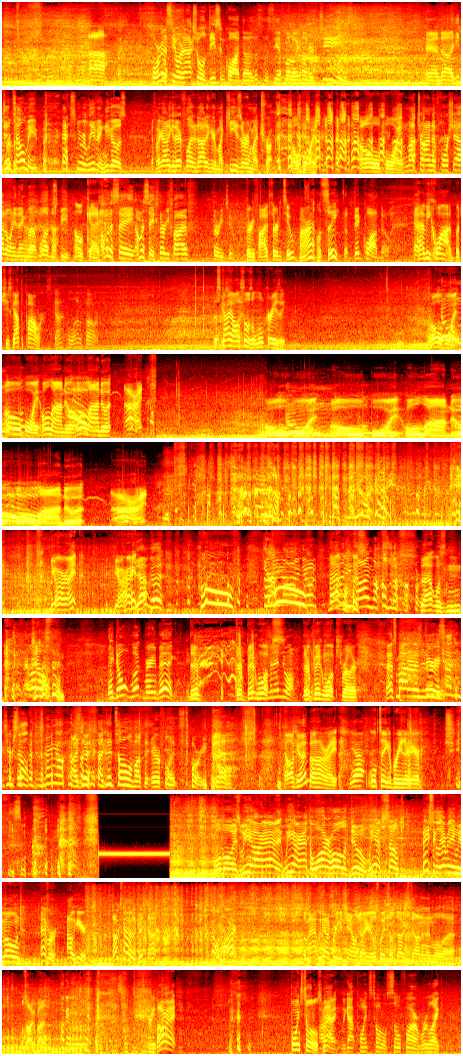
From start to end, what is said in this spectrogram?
Uh, So we're gonna see what an actual decent quad does. This is a CF Moto 800. Jeez. And uh, he did tell me as we were leaving, he goes, if I gotta get air flighted out of here, my keys are in my truck. Oh boy. oh boy. I'm not trying to foreshadow anything, but we'll have the speed. Okay. I'm gonna say I'm gonna say 35, 32. 35, 32. All right, let's see. It's a big quad though. Heavy quad, but she's got the power. It's got a lot of power. This guy also is a little crazy. Oh boy, oh boy, hold on to it, hold on to it. All right. You all right? You all right? Yeah, I'm good. Woo! 39, dude. That was 39 miles an hour. that was n- Justin. They don't look very big. They're they're big whoops. Coming into them. They're big whoops, brother. That's modern engineering. Take a second to yourself. Just hang on. I did. I did tell him about the air flight story. Yeah. All good? All right, Yeah. we'll take a breather here. Jeez. well, boys, we are at it. We are at the water hole of doom. We have sunk basically everything we've owned ever out here. Doug's having a good time. It's going hard. So, Matt, we got a pretty good challenge out here. Let's wait till Doug's done, and then we'll uh, we'll talk about it. Okay. Great. All right. Points totals, All Matt. right, we got points total so far. We're like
